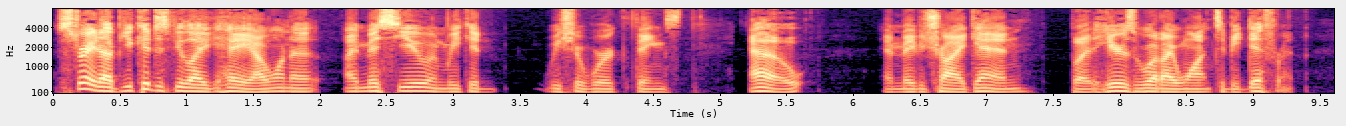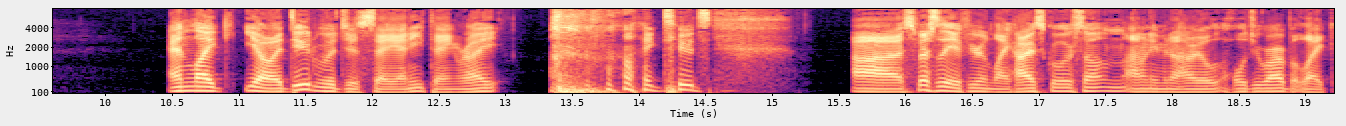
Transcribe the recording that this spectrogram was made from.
straight up, you could just be like, hey, I want to, I miss you, and we could, we should work things out and maybe try again, but here's what I want to be different. And like, yo, a dude would just say anything, right? like dudes uh, especially if you're in like high school or something. I don't even know how old you are, but like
